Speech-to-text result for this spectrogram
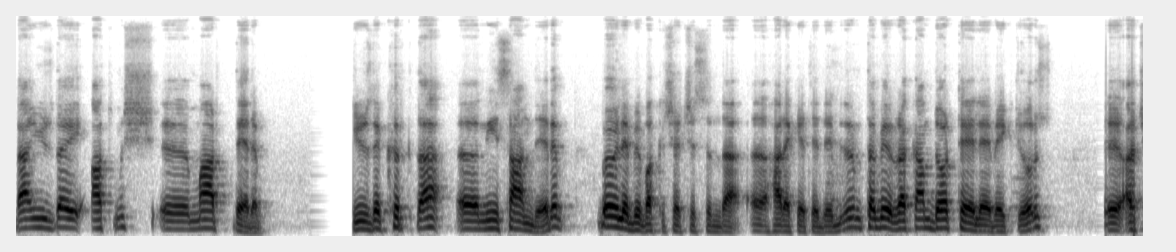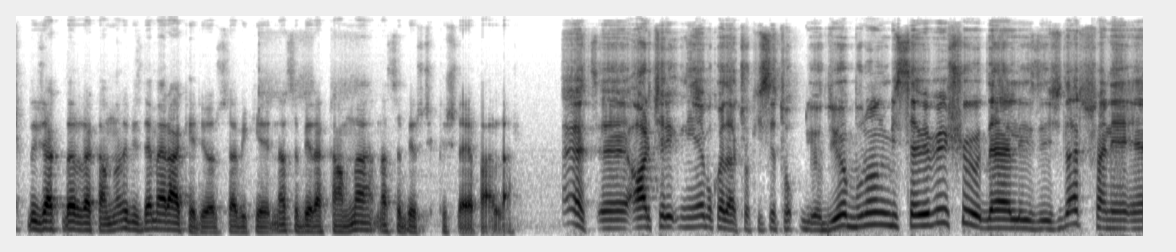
ben %60 e, Mart derim. %40 da e, Nisan derim. Böyle bir bakış açısında e, hareket edebilirim. Tabii rakam 4 TL bekliyoruz. E, açıklayacakları rakamları biz de merak ediyoruz tabii ki. Nasıl bir rakamla, nasıl bir çıkışla yaparlar. Evet, e, Arçelik niye bu kadar çok hisse topluyor diyor. Bunun bir sebebi şu değerli izleyiciler. Hani e,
